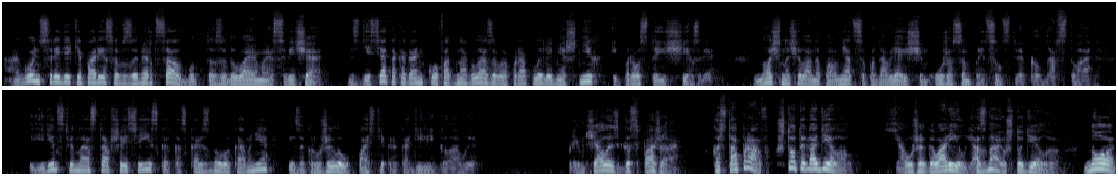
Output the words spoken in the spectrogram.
Огонь среди кипарисов замерцал, будто задуваемая свеча. С десяток огоньков одноглазого проплыли меж них и просто исчезли. Ночь начала наполняться подавляющим ужасом присутствия колдовства. единственная оставшаяся искорка скользнула ко мне и закружила у пасти крокодилей головы. Примчалась госпожа. «Костоправ, что ты наделал?» «Я уже говорил, я знаю, что делаю. Но...»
